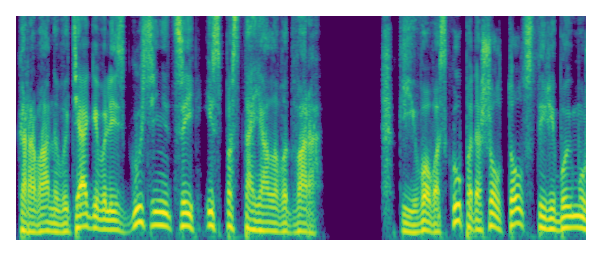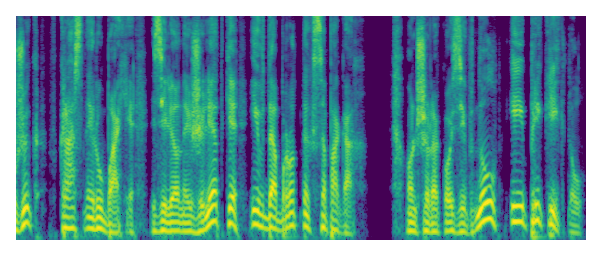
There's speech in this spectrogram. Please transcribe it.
Караваны вытягивались гусеницей из постоялого двора. К его воску подошел толстый рябой мужик в красной рубахе, зеленой жилетке и в добротных сапогах. Он широко зевнул и прикрикнул.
